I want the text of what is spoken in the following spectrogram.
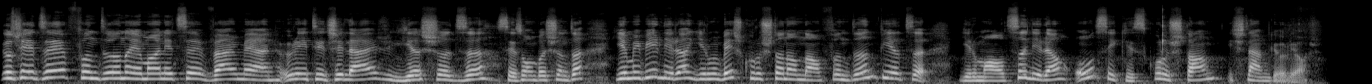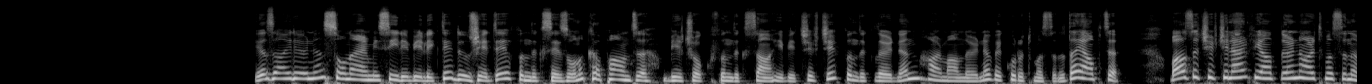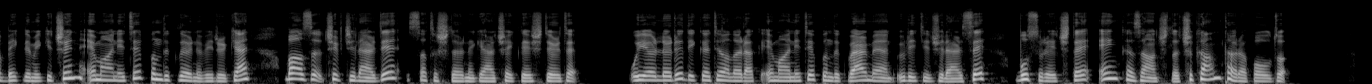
Düzce'de fındığını emanete vermeyen üreticiler yaşadı. Sezon başında 21 lira 25 kuruştan alınan fındığın fiyatı 26 lira 18 kuruştan işlem görüyor. Yaz aylarının sona ermesiyle birlikte Düzce'de fındık sezonu kapandı. Birçok fındık sahibi çiftçi fındıklarının harmanlarını ve kurutmasını da yaptı. Bazı çiftçiler fiyatların artmasını beklemek için emanete fındıklarını verirken bazı çiftçiler de satışlarını gerçekleştirdi. Uyarıları dikkate alarak emanete fındık vermeyen üreticiler ise bu süreçte en kazançlı çıkan taraf oldu.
